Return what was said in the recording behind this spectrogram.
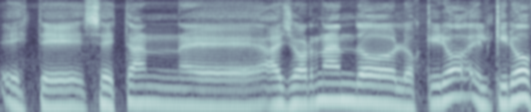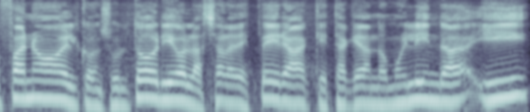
Este, se están eh, ayornando los el quirófano, el consultorio, la sala de espera, que está quedando muy linda, y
